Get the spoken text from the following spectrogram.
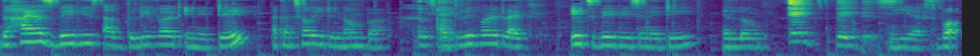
the highest babies I've delivered in a day. I can tell you the number. Okay. I've delivered like eight babies in a day alone. Eight babies. Yes, but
